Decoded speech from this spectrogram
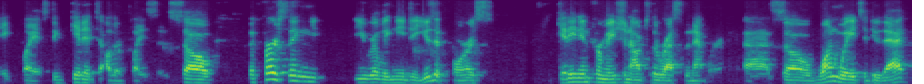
take place to get it to other places. So the first thing you really need to use it for is getting information out to the rest of the network. Uh, so one way to do that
